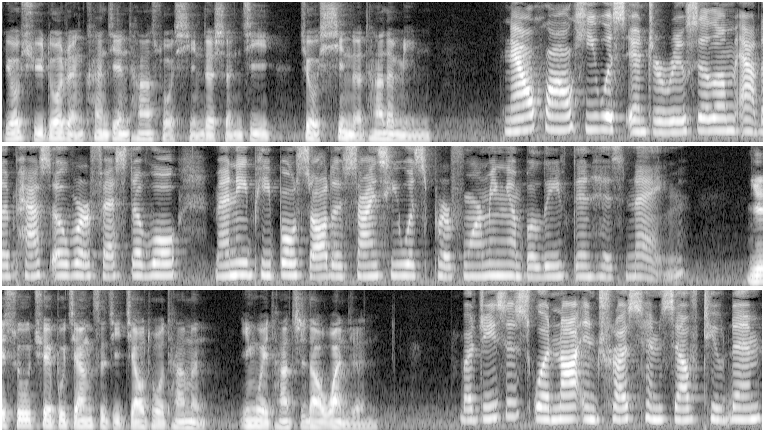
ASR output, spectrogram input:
有许多人看见他所行的神迹，就信了他的名。Now, while he was in Jerusalem at the Passover festival, many people saw the signs he was performing and believed in his name. 耶稣却不将自己交托他们，因为他知道万人。But Jesus would not entrust himself to them,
